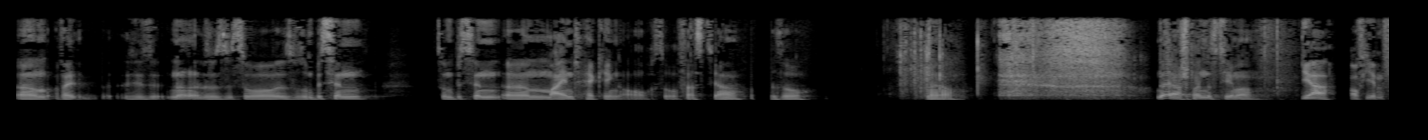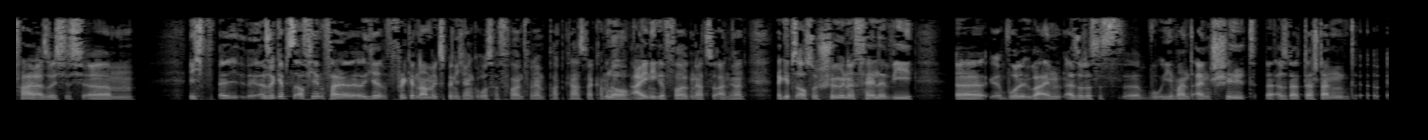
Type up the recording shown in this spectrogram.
ähm, weil ne, also es ist so so ein bisschen so ein bisschen ähm, Mindhacking auch so fast, ja. Also naja. Naja, spannendes Thema. Ja, auf jeden Fall. Also ich, ich ähm, ich, äh, also gibt's auf jeden Fall, hier Freakonomics bin ich ein großer Freund von dem Podcast, da kann man genau. einige Folgen dazu anhören. Da gibt's auch so schöne Fälle wie, äh, wurde über ein, also das ist, äh, wo jemand ein Schild, äh, also da, da stand, äh,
